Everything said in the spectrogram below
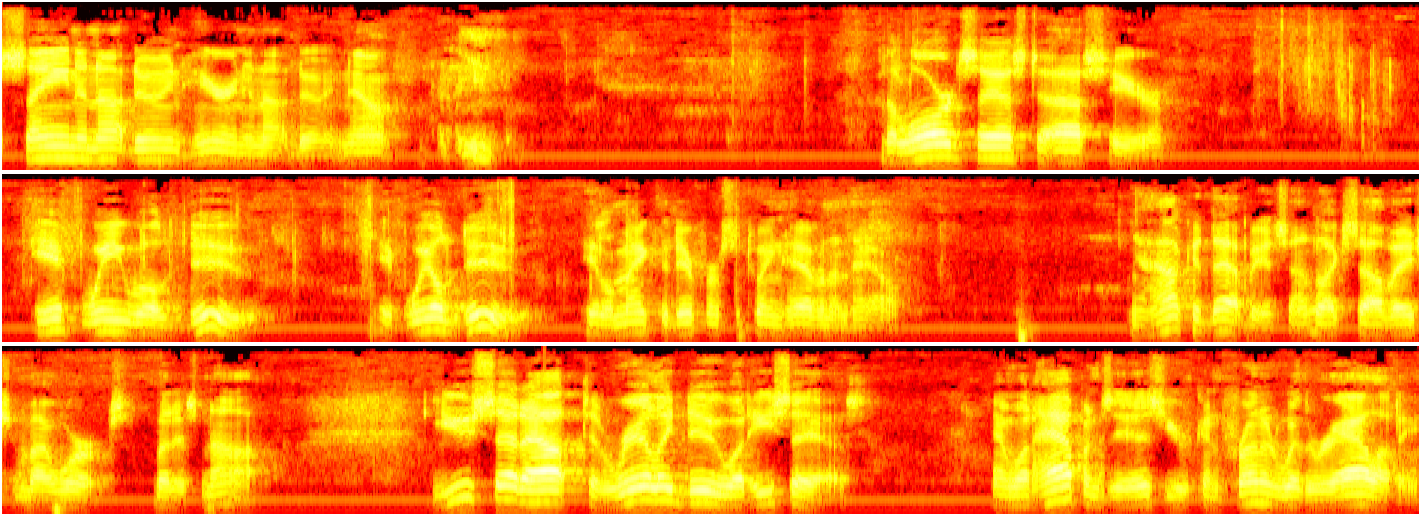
saying and not doing, hearing and not doing. Now, the Lord says to us here, if we will do, if we'll do, it'll make the difference between heaven and hell. Now, how could that be? It sounds like salvation by works, but it's not. You set out to really do what he says. And what happens is you're confronted with reality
